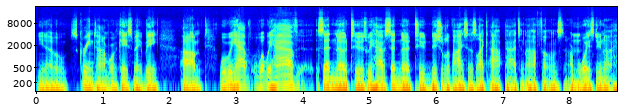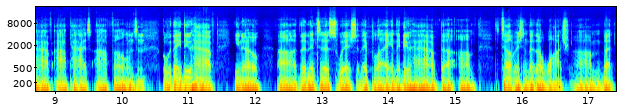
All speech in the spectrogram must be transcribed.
you know, screen time or the case may be. Um, what we have, what we have said no to is we have said no to digital devices like iPads and iPhones. Mm-hmm. Our boys do not have iPads, iPhones, but they do have, you know, uh, the Nintendo Switch that they play, and they do have the um, the television that they'll watch. Um, but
